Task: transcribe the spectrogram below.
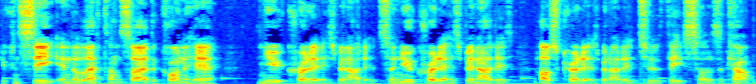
you can see in the left hand side, the corner here, new credit has been added. So new credit has been added, house credit has been added to the seller's account.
